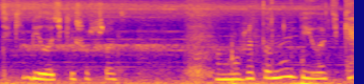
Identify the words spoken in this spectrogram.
Тільки білочки шуршать. А может он не білочки.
